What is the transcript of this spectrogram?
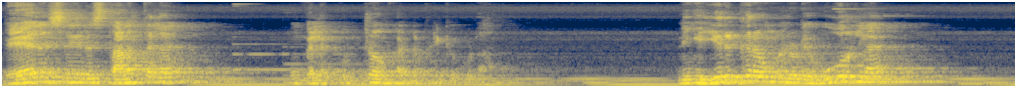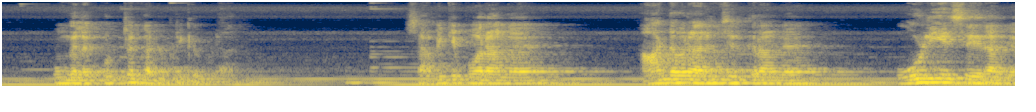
வேலை செய்கிற ஸ்தலத்தில் உங்களை குற்றம் கண்டுபிடிக்க கூடாது. நீங்க இருக்கிற உங்களுடைய உங்களை குற்றம் கண்டுபிடிக்க கூடாது. சபைக்கு போகிறாங்க ஆண்டவர் அறிஞ்சிருக்கிறாங்க ஊழியம் செய்கிறாங்க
